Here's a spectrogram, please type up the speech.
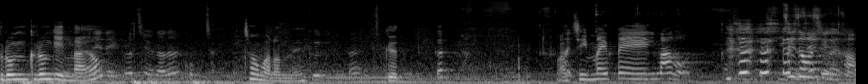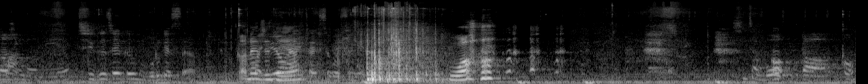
그런 그런 게 있나요? 네네 크런치 나는 곱창 처음 알았네. 그 네, 끝. 끝 What's in my bag? 2만 원 찢어진 가방 지그재그 모르겠어요 꺼내주세요. 유용하게 잘 쓰고 있습니다 와. 진짜 뭐 없다. 어,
